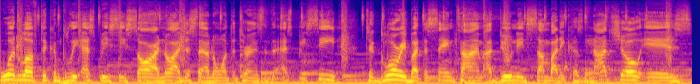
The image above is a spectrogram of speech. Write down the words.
would love to complete SBC SAR. I know I just said I don't want to turn this into SBC to glory, but at the same time, I do need somebody because Nacho is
